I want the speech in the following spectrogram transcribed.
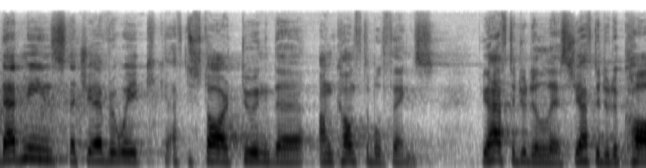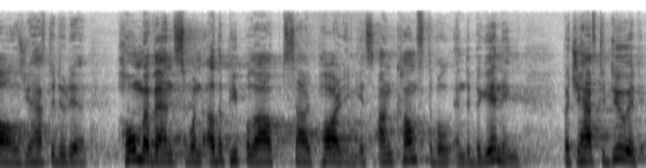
That means that you every week have to start doing the uncomfortable things. You have to do the list, you have to do the calls, you have to do the home events when other people are outside partying. It's uncomfortable in the beginning, but you have to do it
